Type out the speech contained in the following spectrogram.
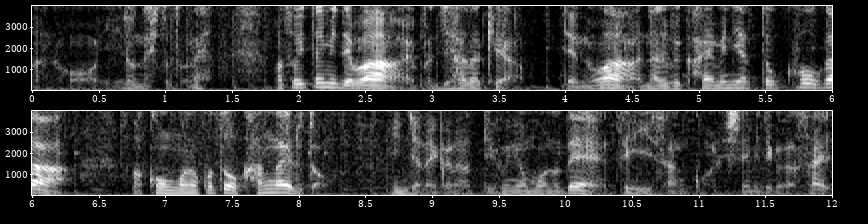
あのいろんな人とね、まあ、そういった意味ではやっぱ地肌ケアっていうのはなるべく早めにやっておく方が、まあ、今後のことを考えるといいんじゃないかなっていうふうに思うので、ぜひ参考にしてみてください。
